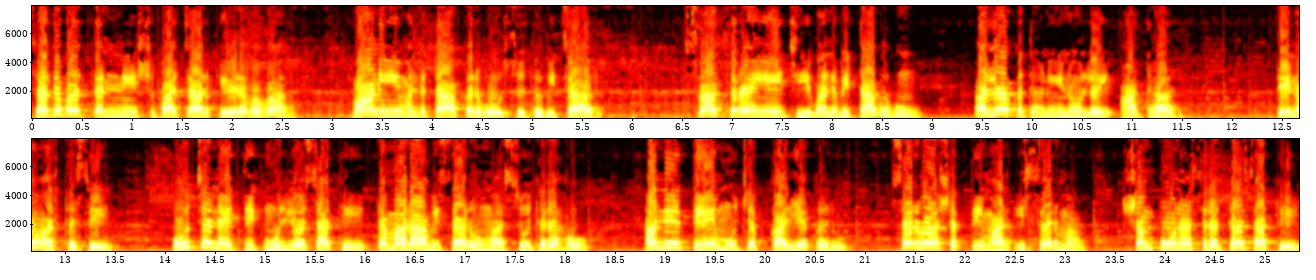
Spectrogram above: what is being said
સદવર્તનની શુભાચાર કેળવવા, વાણી વંદતા કરવો શુદ્ધ વિચાર, સ્વાશ્રયે જીવન વિતાવવું, અલખ ધણીનો લઈ આધાર. તેનો અર્થ છે, ઉચ્ચ નૈતિક મૂલ્યો સાથે તમારા વિચારોમાં શુદ્ધ રહો અને તે મુજબ કાર્ય કરો. સર્વશક્તિમાન ઈશ્વરમાં સંપૂર્ણ શ્રદ્ધા સાથે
